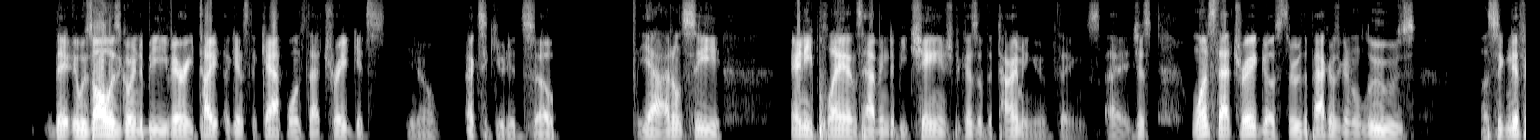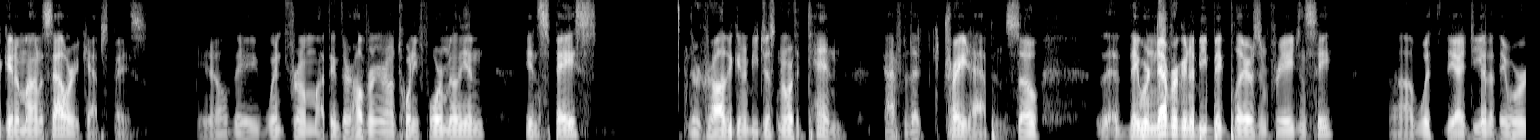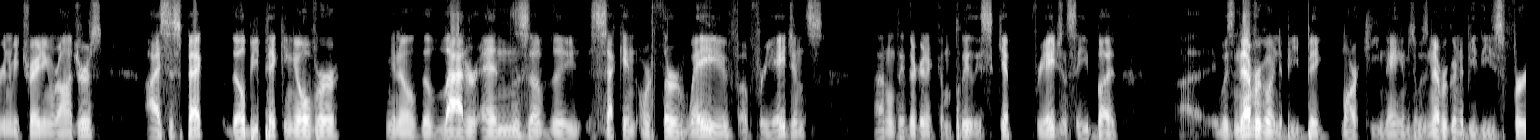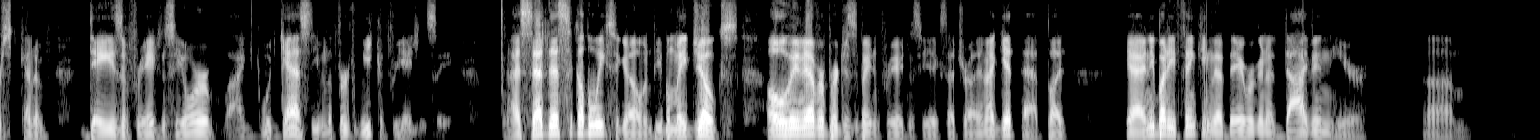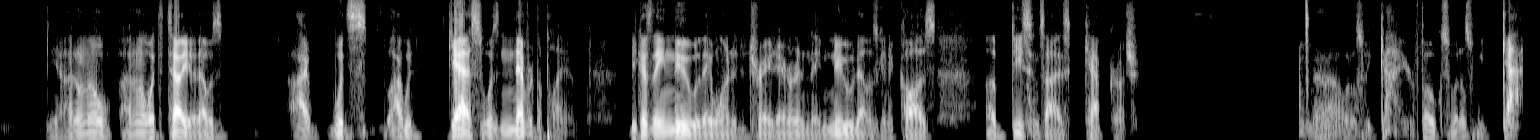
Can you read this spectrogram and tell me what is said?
they, it was always going to be very tight against the cap once that trade gets, you know, executed. So, yeah, I don't see any plans having to be changed because of the timing of things. I just once that trade goes through, the Packers are going to lose a significant amount of salary cap space. You know, they went from I think they're hovering around 24 million in space. They're probably going to be just north of 10 after that trade happens. So th- they were never going to be big players in free agency. Uh, with the idea that they were going to be trading Rodgers, I suspect they'll be picking over you know the latter ends of the second or third wave of free agents. I don't think they're going to completely skip free agency, but uh, it was never going to be big marquee names. It was never going to be these first kind of days of free agency, or I would guess even the first week of free agency. I said this a couple weeks ago, and people made jokes. Oh, they never participate in free agency, etc. And I get that, but yeah, anybody thinking that they were going to dive in here, um, yeah, I don't know. I don't know what to tell you. That was I would I would guess was never the plan because they knew they wanted to trade Aaron and they knew that was going to cause a decent sized cap crunch. Uh, what else we got here, folks? What else we got?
